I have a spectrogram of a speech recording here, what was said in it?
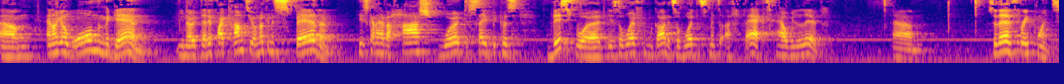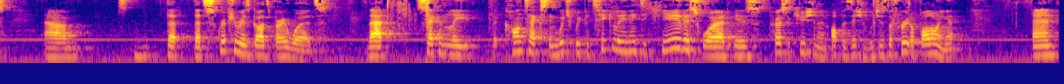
um, and I'm going to warn them again, you know, that if I come to you, I'm not going to spare them. He's going to have a harsh word to say because this word is a word from God. It's a word that's meant to affect how we live. Um, so there are three points. Um, that, that Scripture is God's very words. That, secondly, the context in which we particularly need to hear this word is persecution and opposition, which is the fruit of following it. And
